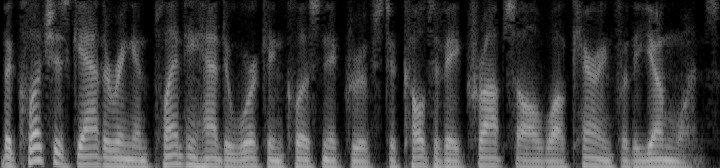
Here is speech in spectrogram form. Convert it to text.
The clutches gathering and planting had to work in close knit groups to cultivate crops, all while caring for the young ones.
